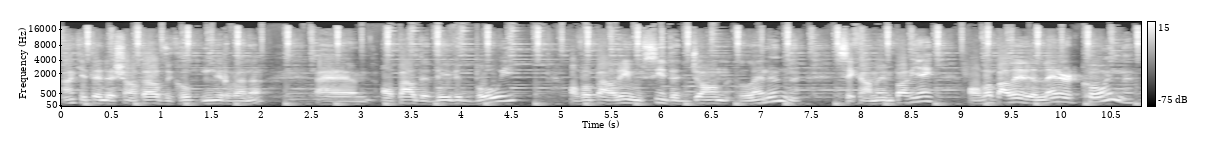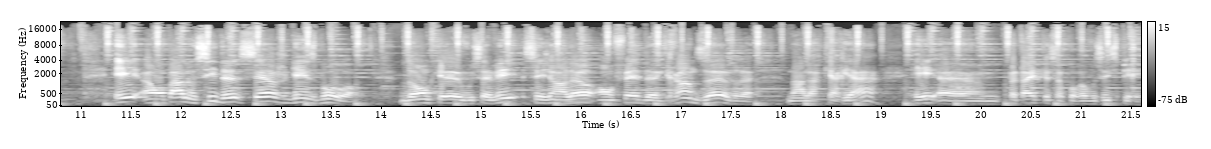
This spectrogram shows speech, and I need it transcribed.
hein, qui était le chanteur du groupe Nirvana. on parle de David Bowie, on va parler aussi de John Lennon, c'est quand même pas rien. On va parler de Leonard Cohen et euh, on parle aussi de Serge Gainsbourg. Donc, euh, vous savez, ces gens-là ont fait de grandes œuvres dans leur carrière et euh, peut-être que ça pourra vous inspirer.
